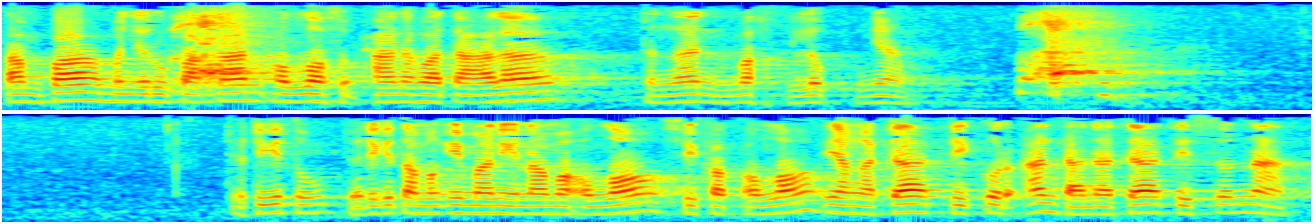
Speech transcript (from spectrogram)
tanpa menyerupakan Allah Subhanahu wa taala dengan makhluknya. Jadi itu, jadi kita mengimani nama Allah, sifat Allah yang ada di Quran dan ada di sunnah.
